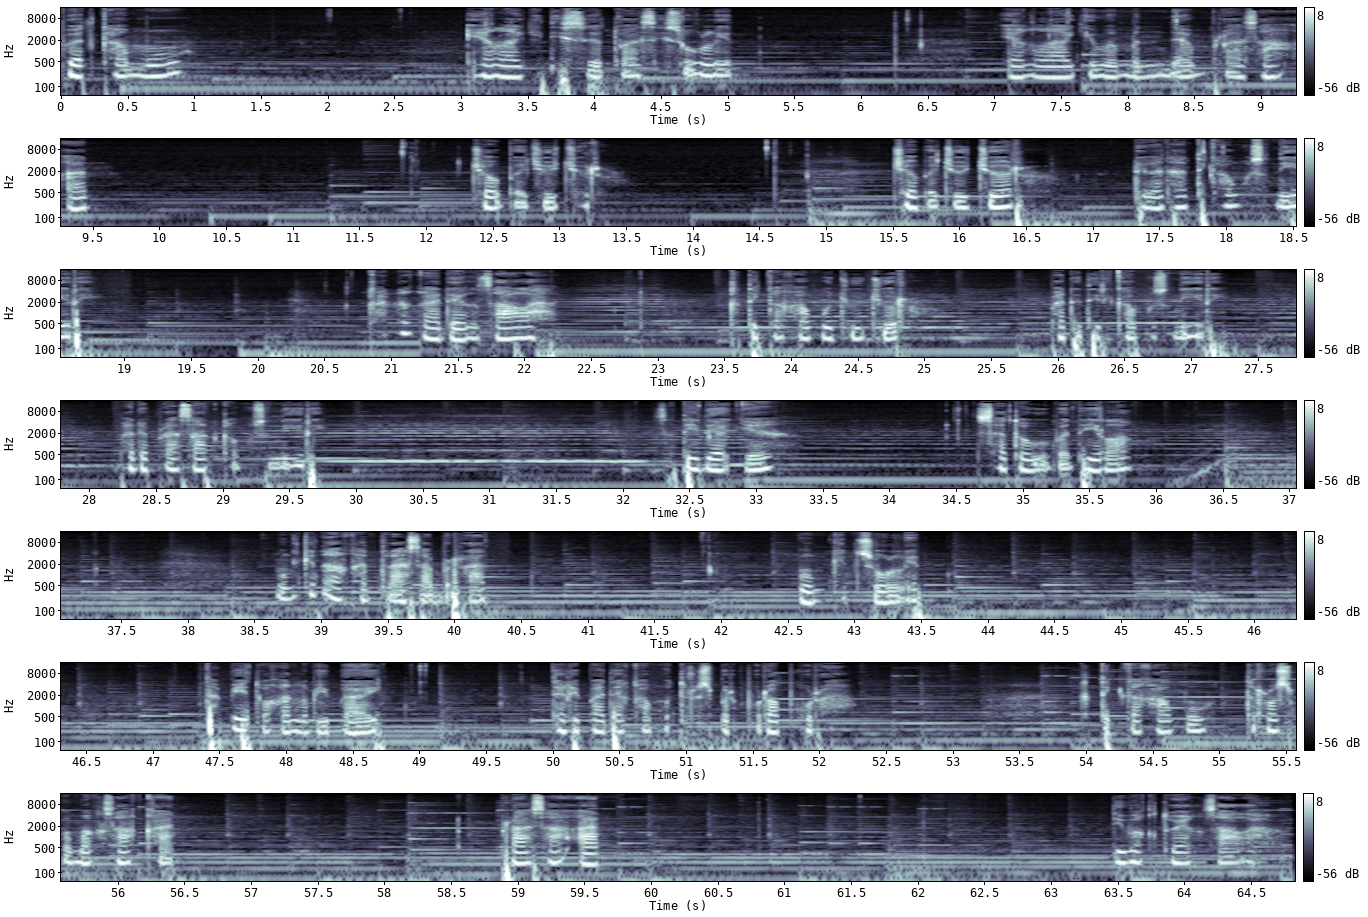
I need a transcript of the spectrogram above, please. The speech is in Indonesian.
buat kamu yang lagi di situasi sulit, yang lagi memendam perasaan, coba jujur, coba jujur dengan hati kamu sendiri, karena gak ada yang salah ketika kamu jujur pada diri kamu sendiri, pada perasaan kamu sendiri. Setidaknya satu beban hilang. Mungkin akan terasa berat, mungkin sulit, tapi itu akan lebih baik daripada kamu terus berpura-pura. Ketika kamu terus memaksakan perasaan di waktu yang salah.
